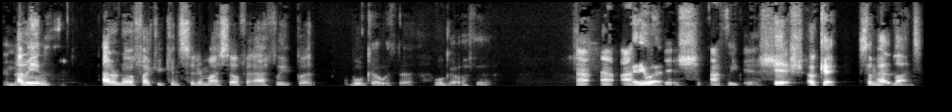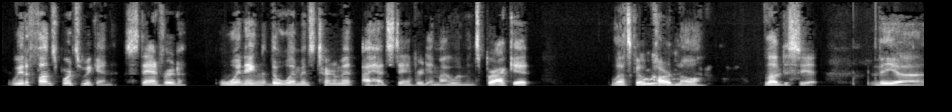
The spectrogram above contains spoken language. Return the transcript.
And I mean, I don't know if I could consider myself an athlete, but we'll go with it. We'll go with it. a- a- Anyway. athlete-ish, athlete-ish. Ish. Okay. Some headlines. We had a fun sports weekend. Stanford winning the women's tournament. I had Stanford in my women's bracket. Let's go Ooh. Cardinal. Love to see it. The uh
